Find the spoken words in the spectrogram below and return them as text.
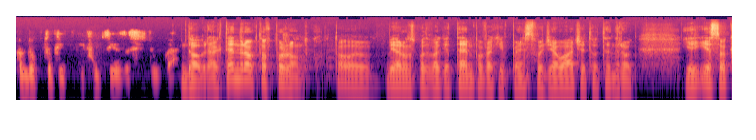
produktów i, i, funkcji jest dosyć długa. Dobra, jak ten rok to w porządku. To biorąc pod uwagę tempo, w jakim Państwo działacie, to ten rok jest ok.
